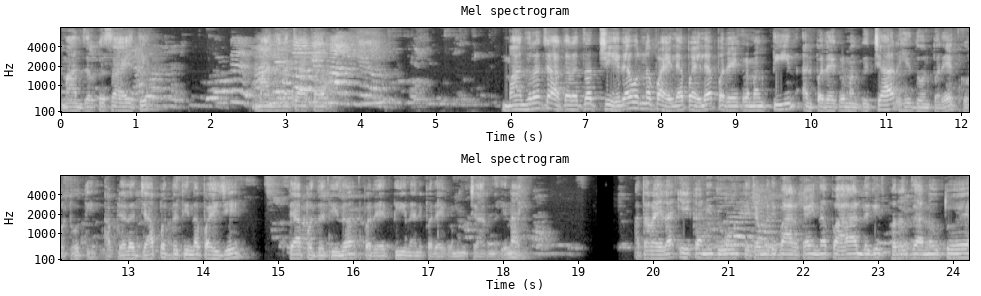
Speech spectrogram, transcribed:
मांजर कसं आहे ते? मांजराचा आकार. मांजराच्या आकाराचा चेहऱ्यावरनं पाहिल्या पहिल्या पर्याय क्रमांक तीन आणि पर्याय क्रमांक चार हे दोन पर्याय कट होतील. आपल्याला ज्या पद्धतीनं पाहिजे त्या पद्धतीनं पर्याय तीन आणि पर्याय क्रमांक चारमध्ये नाही. आता राहिला एक आणि दोन. त्याच्यामध्ये बारकाईनं पहा लगेच फरक जाणवतोय.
